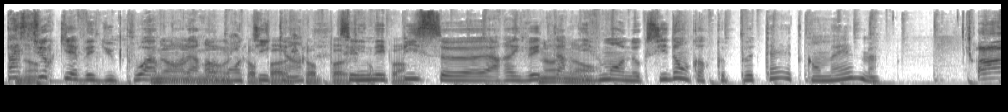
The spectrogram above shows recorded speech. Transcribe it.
pas Non. sûr qu'il y avait du poivre Non, dans la non, Rome antique. hein. C'est une épice euh, arrivée Non, non. tardivement en Occident, encore que peut-être quand même. Ah,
